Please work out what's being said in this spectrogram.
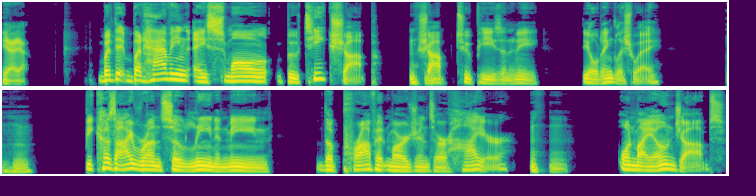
Yeah, yeah. But the, but having a small boutique shop, Mhm. shop two P's and an E, the old English way, hmm because I run so lean and mean, the profit margins are higher Mhm. on my own jobs,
